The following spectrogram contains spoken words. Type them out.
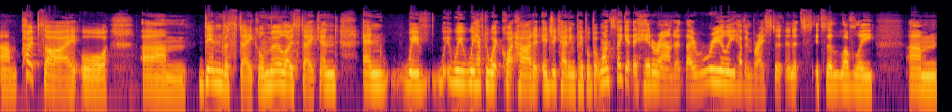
um, Pope's Eye or um, Denver steak or Merlot steak, and and we've we we have to work quite hard at educating people. But once they get their head around it, they really have embraced it, and it's it's a lovely. Um,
